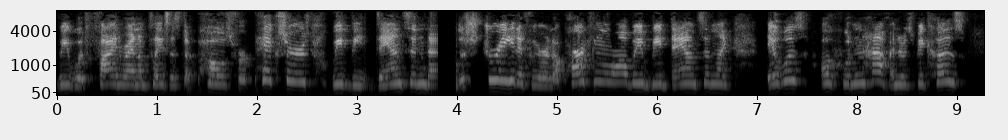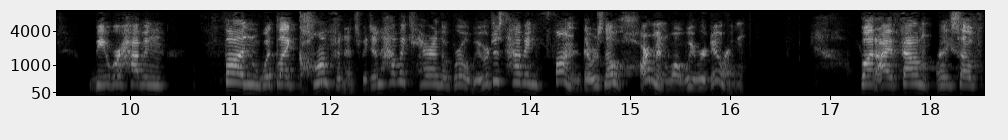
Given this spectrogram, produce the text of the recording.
We would find random places to pose for pictures. We'd be dancing down the street. If we were in a parking lot, we'd be dancing. Like it was a hoot and a half, and it was because we were having fun with like confidence. We didn't have a care in the world. We were just having fun. There was no harm in what we were doing. But I found myself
